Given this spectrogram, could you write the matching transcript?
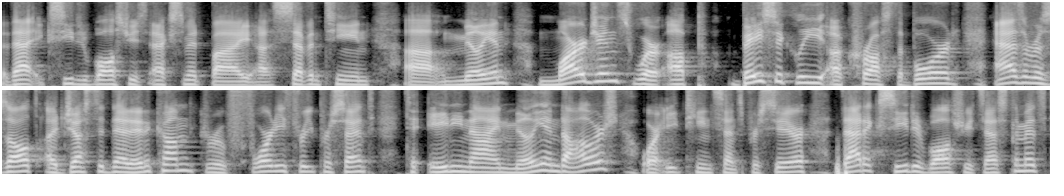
That exceeded Wall Street's estimate by uh, 17 uh, million. Margins were up basically across the board. As a result, adjusted net income grew 43% to $89 million or 18 cents per share. That exceeded Wall Street's estimates.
